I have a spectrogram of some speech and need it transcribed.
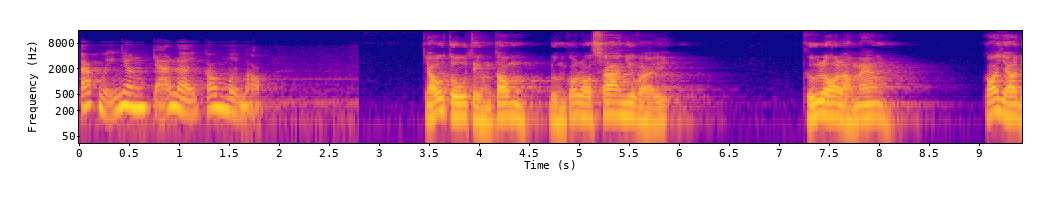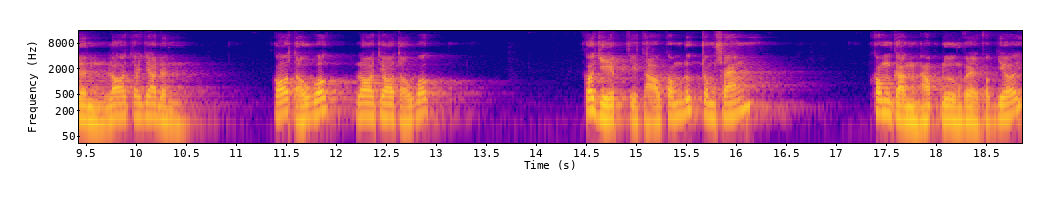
Bác Nguyễn Nhân trả lời câu 11. Cháu tu thiền tông đừng có lo xa như vậy. Cứ lo làm ăn. Có gia đình lo cho gia đình. Có tổ quốc lo cho tổ quốc. Có dịp thì tạo công đức trong sáng. Không cần học đường về Phật giới.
